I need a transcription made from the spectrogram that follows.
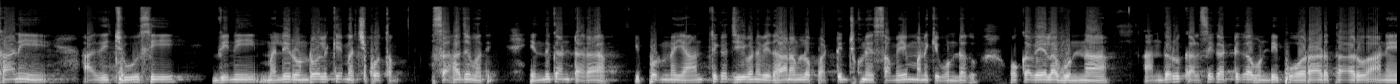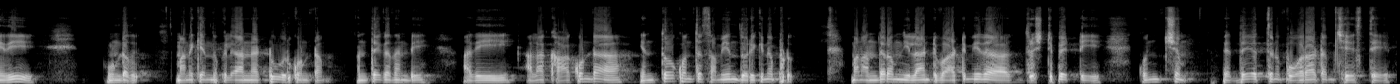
కానీ అది చూసి విని మళ్ళీ రెండు రోజులకే మర్చిపోతాం. సహజం అది. ఎందుకంటారా? ఇప్పుడున్న యాంత్రిక జీవన విధానంలో పట్టించుకునే సమయం మనకి ఉండదు. ఒకవేళ ఉన్నా అందరూ కలిసికట్టుగా ఉండి పోరాడతారు అనేది ఉండదు. మనకెందుకులే అన్నట్టు ఊరుకుంటాం. అంతే కదండి. అది అలా కాకుండా ఎంతో కొంత సమయం దొరికినప్పుడు మనందరం ఇలాంటి వాటి మీద దృష్టి పెట్టి కొంచెం పెద్ద ఎత్తున పోరాటం చేస్తే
